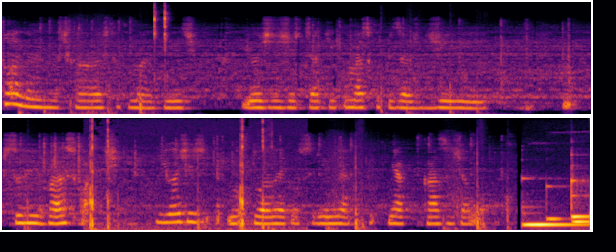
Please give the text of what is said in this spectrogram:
Fala galera do canal, estou com mais vídeo E hoje a gente está aqui com mais um episódio de Survival Squad E hoje o plano é construir minha, minha casa de aluno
